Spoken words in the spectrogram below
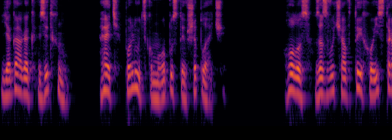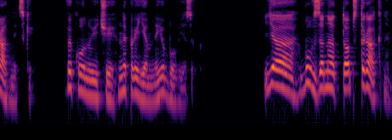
Ягарик зітхнув, геть по-людському опустивши плечі. Голос зазвучав тихо і страдницьки, виконуючи неприємний обов'язок. Я був занадто абстрактним.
